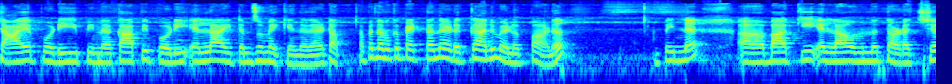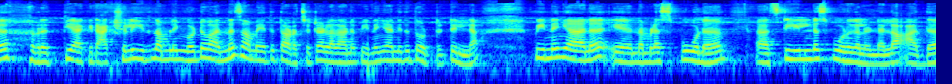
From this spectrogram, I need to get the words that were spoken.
ചായപ്പൊടി പിന്നെ കാപ്പിപ്പൊടി എല്ലാ ഐറ്റംസും വെക്കുന്നത് കേട്ടോ. അപ്പോൾ നമുക്ക് പെട്ടെന്ന് എടുക്കാനും എളുപ്പമാണ്. പിന്നെ ബാക്കി എല്ലാം ഒന്ന് തുടച്ച് വൃത്തിയാക്കിയിട്ട് ആക്ച്വലി ഇത് നമ്മൾ ഇങ്ങോട്ട് വന്ന സമയത്ത് തുടച്ചിട്ടുള്ളതാണ്. പിന്നെ ഞാനിത് തൊട്ടിട്ടില്ല. പിന്നെ ഞാൻ നമ്മുടെ സ്പൂണ് സ്റ്റീലിന്റെ സ്പൂണുകളുണ്ടല്ലോ അത്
